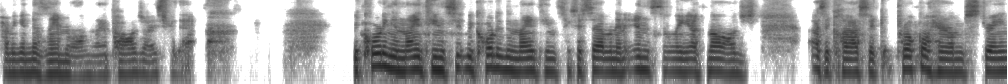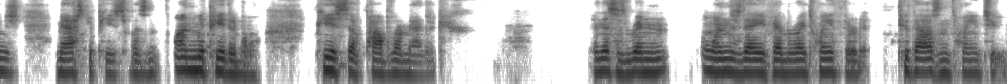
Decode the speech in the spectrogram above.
probably getting his name wrong, I apologize for that. Recording in 19, recorded in 1967 and instantly acknowledged as a classic, Procol Harum's strange masterpiece was an unrepeatable piece of popular magic. And this is written Wednesday, February 23rd, 2022.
